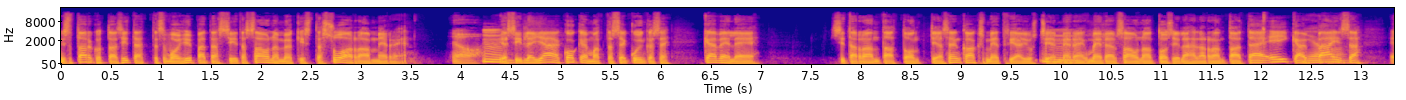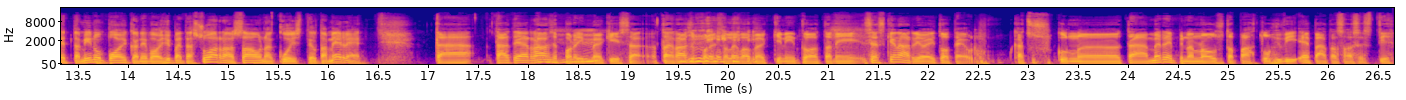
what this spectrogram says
niin se tarkoittaa sitä, että se voi hypätä siitä saunamökistä suoraan mereen. Joo. Mm. Ja sille jää kokematta se, kuinka se kävelee sitä rantaa tonttia. Sen kaksi metriä just siihen mm. mereen. Meidän sauna on tosi lähellä rantaa. Tämä ei käy Joo. päinsä, että minun poikani voi hypätä suoraan saunan kuistilta mereen. Tämä, tämä teidän Raaseporin mm-hmm. mökissä, tai Raaseporissa oleva mökki, niin, tuota, niin se skenaario ei toteudu. Katsos, kun tämä merenpinnan nousu tapahtuu hyvin epätasaisesti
